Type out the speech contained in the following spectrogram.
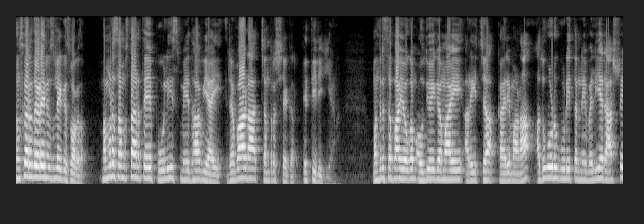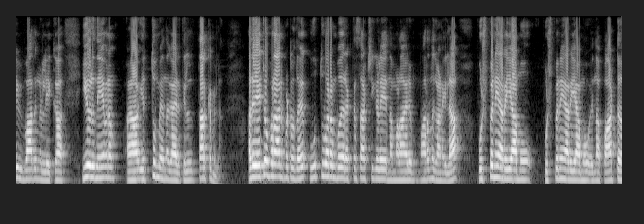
നമസ്കാരം തേടേ ന്യൂസിലേക്ക് സ്വാഗതം. നമ്മുടെ സംസ്ഥാനത്തെ പോലീസ് മേധാവിയായി രവാഡ ചന്ദ്രശേഖർ എത്തിയിരിക്കുകയാണ്. മന്ത്രിസഭാ യോഗം ഔദ്യോഗികമായി അറിയിച്ച കാര്യമാണ്. അതോടുകൂടി തന്നെ വലിയ രാഷ്ട്രീയ വിവാദങ്ങളിലേക്ക് ഈ ഒരു നിയമനം എത്തും എന്ന കാര്യത്തിൽ തർക്കമില്ല. അതിൽ ഏറ്റവും പ്രധാനപ്പെട്ടത് കൂത്തുപറമ്പ് രക്തസാക്ഷികളെ നമ്മളാരും മറന്നു കാണില്ല. പുഷ്പനെ അറിയാമോ പുഷ്പനെ അറിയാമോ എന്ന പാട്ട്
